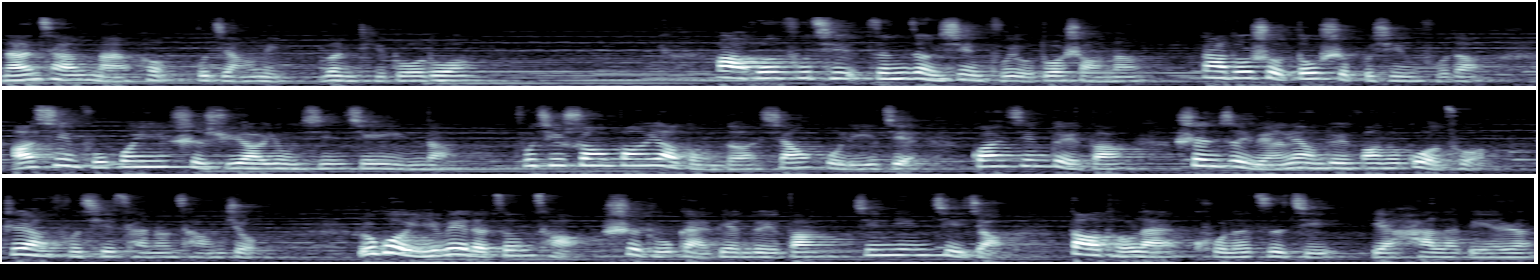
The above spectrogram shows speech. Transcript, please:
难缠蛮横，不讲理，问题多多。二婚夫妻真正幸福有多少呢？大多数都是不幸福的，而幸福婚姻是需要用心经营的。夫妻双方要懂得相互理解、关心对方，甚至原谅对方的过错，这样夫妻才能长久。如果一味的争吵，试图改变对方，斤斤计较，到头来苦了自己，也害了别人。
